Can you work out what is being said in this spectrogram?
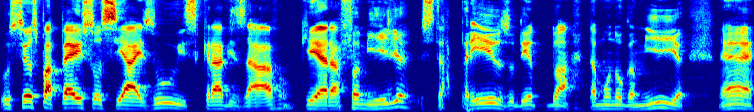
Os seus papéis sociais o escravizavam, que era a família, estar preso dentro da, da monogamia. Né?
